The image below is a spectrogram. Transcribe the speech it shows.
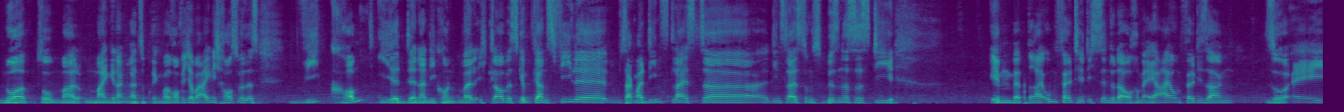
nur so mal, um meinen Gedanken reinzubringen. Worauf ich aber eigentlich raus will, ist, wie kommt ihr denn an die Kunden? Weil ich glaube, es gibt ganz viele, sag mal, Dienstleister, Dienstleistungsbusinesses, die im Web3-Umfeld tätig sind oder auch im AI-Umfeld, die sagen, so, ey,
